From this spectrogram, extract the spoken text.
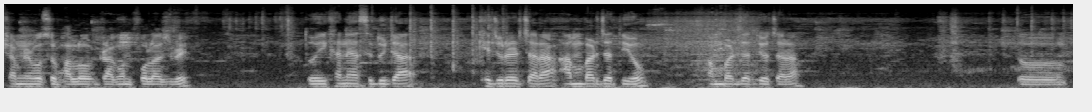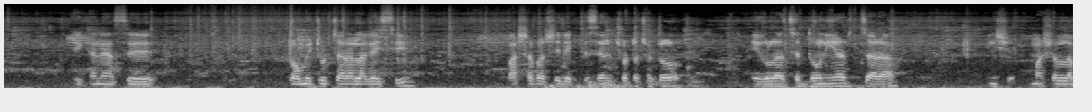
সামনের বছর ভালো ড্রাগন ফল আসবে। তো এইখানে আছে দুইটা খেজুরের চারা, আম্বার জাতীয় আম্বার জাতীয় চারা। তো এখানে আছে টমেটোর চারা লাগাইছি। পাশাপাশি দেখতেছেন ছোট ছোট, এগুলো আছে ধনিয়ার চারা। মাসাল্লাহ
